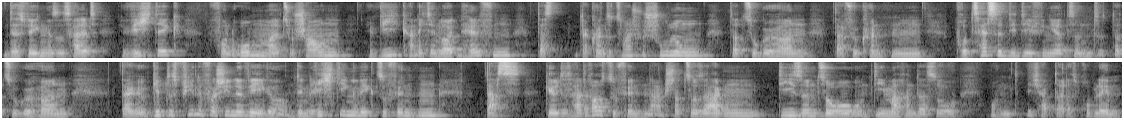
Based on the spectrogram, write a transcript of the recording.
Deswegen ist es halt wichtig, von oben mal zu schauen, wie kann ich den Leuten helfen. Das, da könnte zum Beispiel Schulungen dazugehören, dafür könnten Prozesse, die definiert sind, dazugehören. Da gibt es viele verschiedene Wege. Um den richtigen Weg zu finden, das gilt es halt rauszufinden, anstatt zu sagen, die sind so und die machen das so und ich habe da das Problem.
